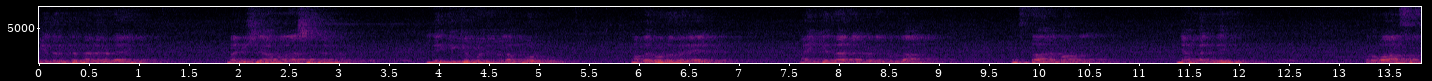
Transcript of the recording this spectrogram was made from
എതിർക്കുന്നവരുടെ മനുഷ്യാവകാശങ്ങൾ ലംഘിക്കപ്പെട്ടിട്ടുള്ളപ്പോൾ അവരോട് വരെ ഐക്യദാർഢ്യപ്പെട്ടിട്ടുള്ള പ്രസ്ഥാനമാണ് ഞങ്ങളുടേത്. പ്രവാസം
